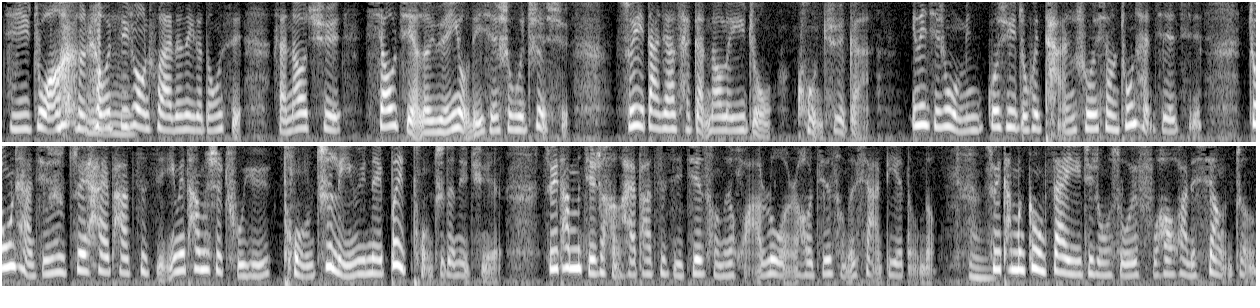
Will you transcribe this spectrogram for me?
击撞，然后击撞出来的那个东西，反倒去消解了原有的一些社会秩序，所以大家才感到了一种恐惧感。因为其实我们过去一直会谈说，像中产阶级，中产其实是最害怕自己，因为他们是处于统治领域内被统治的那群人，所以他们其实很害怕自己阶层的滑落，然后阶层的下跌等等，所以他们更在意这种所谓符号化的象征。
